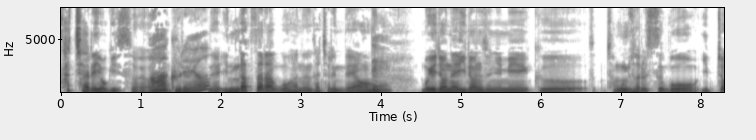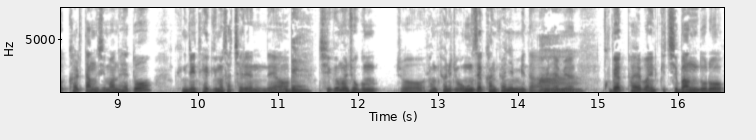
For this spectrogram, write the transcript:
사찰이 여기 있어요. 아, 그래요? 네, 인각사라고 하는 사찰인데요. 네. 뭐 예전에 이련 스님이 그 삼국유사를 쓰고 입적할 당시만 해도 굉장히 대규모 사찰이었는데요. 네. 지금은 조금 저 형편이 좀 옹색한 편입니다. 아. 왜냐하면 908번 이렇게 지방도로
